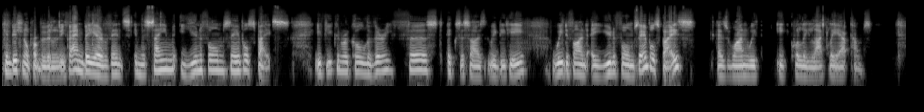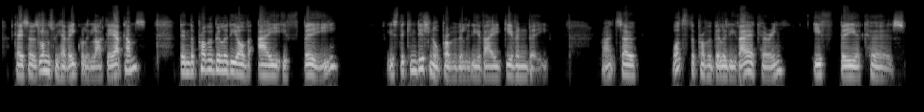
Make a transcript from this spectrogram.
conditional probability if A and B are events in the same uniform sample space. If you can recall the very first exercise that we did here we defined a uniform sample space as one with equally likely outcomes. Okay, so as long as we have equally likely outcomes, then the probability of A if B is the conditional probability of A given B. Right, so what's the probability of A occurring if B occurs?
